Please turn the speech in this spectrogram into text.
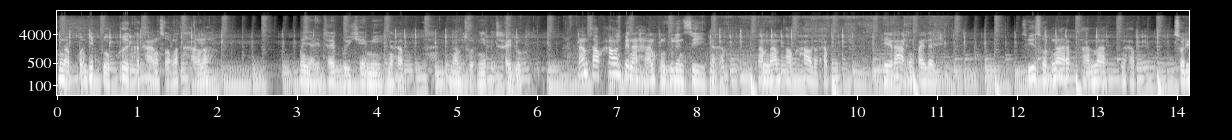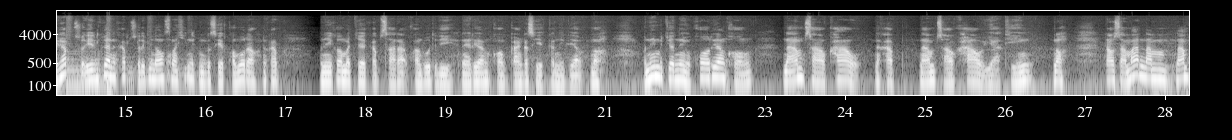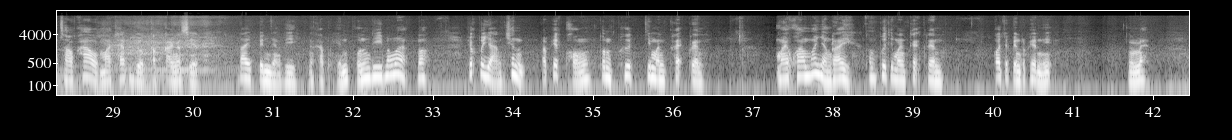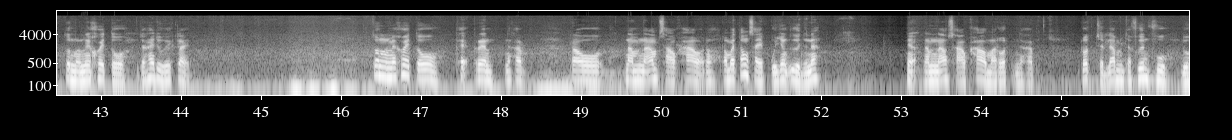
สำหรับคนที่ปลูกพืชกระถางสองกระถางเนาะไม่อยากจะใช้ปุ๋ยเคมีนะครับนำสูตรนี้ไปใช้ดู น้ำสาวข้าวมันเป็นอาหารของจุลินทรีย์นะครับนำน้ำสาวข้าวนะครับ เทราดลงไปเลย สีสดน่ารับประทานมากนะครับ สวัสดีครับ สวัสดีเพื่อนนะครับ สวัสดีพี่น้องสมาชิกในกลุ่มเกษตรของพวกเรานะครับ วันนี้ก็มาเจอกับสาระความรู้ดีๆในเรื่องของการเกษตรกันอีกแล้วเนาะ วันนี้มาเจอในหัวข้อเรื่องของน้ำซาวข้าวนะครับ น้ำซาวข้าวอย่าทิ้ง เนาะเราสามารถนำน้ำซาวข้าวมาใช้ประโยชน์กับการเกษตรได้เป็นอย่างดีนะครับ เห็นผลดีมากๆเนาะยกตัวอย่างเช่น ประเภทของต้นพืชที่มันแคระเกรนหมายความว่าอย่างไร ต้นพืชที่มันแคระเกรนก็จะเป็นประเภทนี้เห็นไหมต้นมันไม่ค่อยโตจะให้ดูใกล้ๆต้นมันไม่ค่อยโตแค่เกรนนะครับ เรานำน้ำสาวข้าวเนาะเราไม่ต้องใส่ปุ๋ยอย่างอื่นเลยนะเนี่ยนำน้ำสาวข้าวมารดนะครับ รดเสร็จแล้วมันจะฟื้นฟูดู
